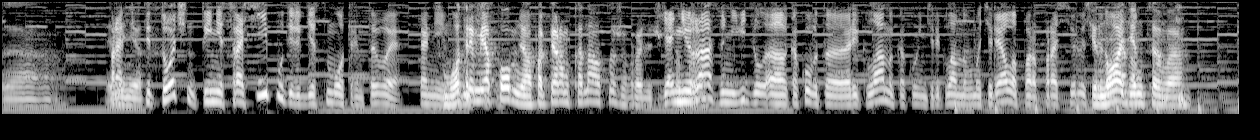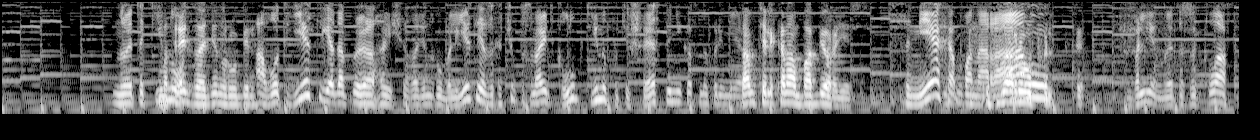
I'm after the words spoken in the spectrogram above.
Да. Нет? ты точно? Ты не с России путаешь, где смотрим ТВ? Конечно, Смотрим, я помню, а по Первому каналу тоже вроде Я что-то ни было. разу не видел э, какого-то рекламы, какого-нибудь рекламного материала про, про сервис. Кино. 1 ТВ. Но это кино. Смотреть за один рубль. А вот если я, доп- э, еще за один рубль, если я захочу посмотреть клуб кинопутешественников, например, Там телеканал Бобер есть. смеха, За панораму, рубль. блин, ну это же классно.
